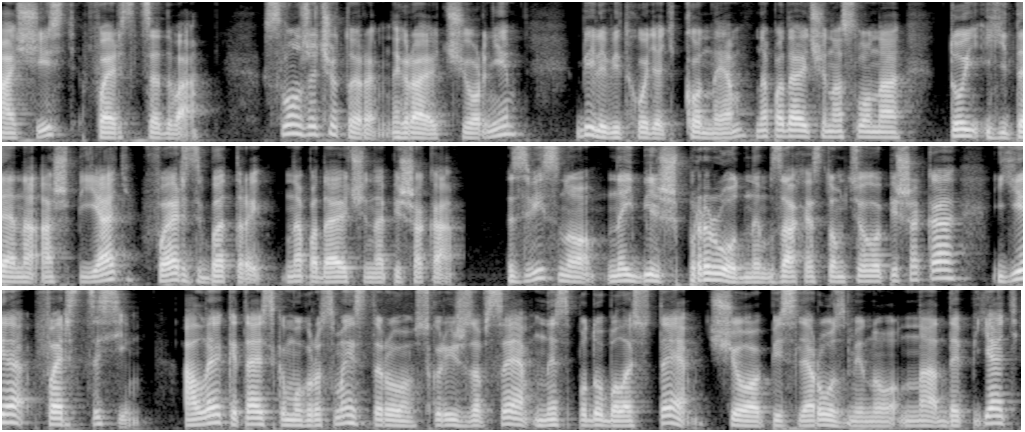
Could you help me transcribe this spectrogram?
А6, ферзь С2. Слон G4 грають чорні, білі відходять конем, нападаючи на слона, той йде на H5, ферзь Б3, нападаючи на пішака. Звісно, найбільш природним захистом цього пішака є ферзь С7. Але китайському гросмейстеру, скоріш за все, не сподобалось те, що після розміну на d5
